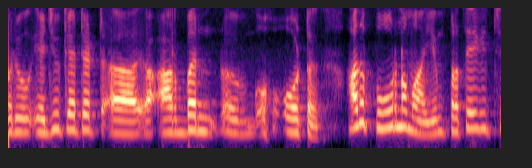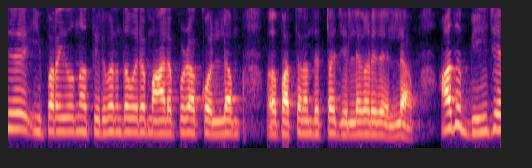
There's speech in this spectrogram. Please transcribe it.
ഒരു എഡ്യൂക്കേറ്റഡ് അർബൻ വോട്ട് അത് പൂർണമായും പ്രത്യേകിച്ച് ഈ പറയുന്ന തിരുവനന്തപുരം ആലപ്പുഴ കൊല്ലം പത്തനംതിട്ട ജില്ലകളിലെല്ലാം അത് ബി ജെ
